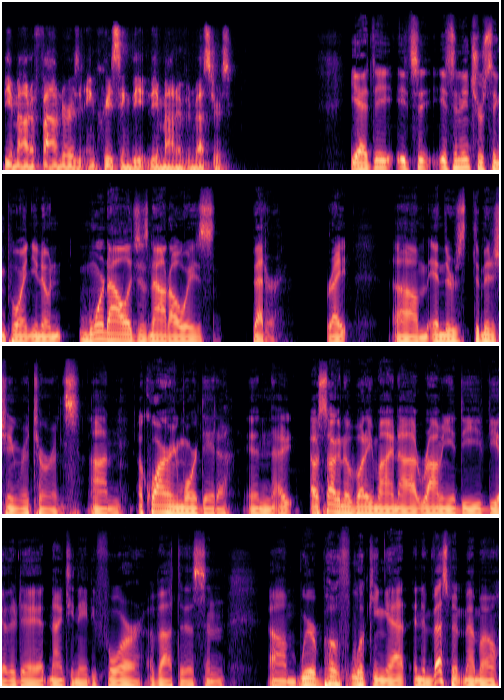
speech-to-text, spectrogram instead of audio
the amount of founders and increasing the the amount of investors. Yeah, it's it's an interesting point. You know, more knowledge is not always better, right? Um, and there's diminishing returns on acquiring more data. And I, I was talking to a buddy of mine, uh, Ramy Adeeb, the other day at 1984 about this, and um, we were both looking at an investment memo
